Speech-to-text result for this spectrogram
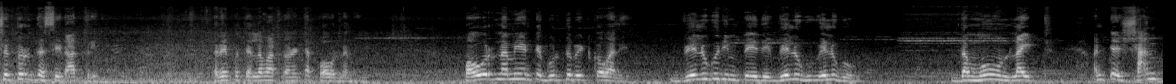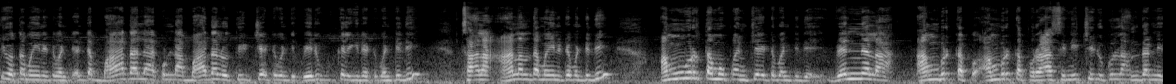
చతుర్దశి రాత్రి. రేపు తెల్లవారుతోనంటే పౌర్ణమి. పౌర్ణమి అంటే గుర్తుపెట్టుకోవాలి. వెలుగు నింపేది వెలుగు వెలుగు. The moon light. అంటే శాంతియుతమైనటువంటి అంటే బాధ లేకుండా బాధలు తీర్చేటువంటి వెలుగు కలిగినటువంటిది చాలా ఆనందమైనటువంటిది అమృతము పంచేటువంటిది. వెన్నెల అమృతపు అమృతపు రాశిని చిరుకులు అందరినీ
